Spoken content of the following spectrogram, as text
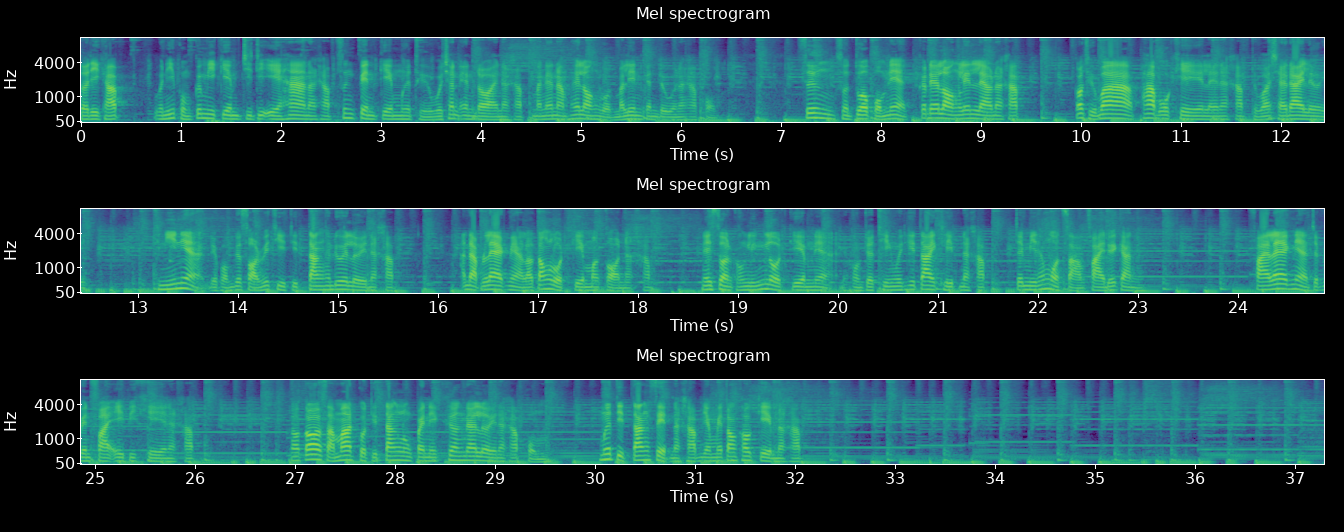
สวัสดีครับ วันนี้ผมก็มีเกม GTA 5 นะครับ ซึ่งเป็นเกมมือถือเวอร์ชัน Android นะครับ มาแนะนำให้ลองโหลดมาเล่นกันดูนะครับผม ซึ่งส่วนตัวผมเนี่ยก็ได้ลองเล่นแล้วนะครับ ก็ถือว่าภาพโอเคเลยนะครับ ถือว่าใช้ได้เลย ทีนี้เนี่ยเดี๋ยวผมจะสอนวิธีติดตั้งให้ด้วยเลยนะครับ อันดับแรกเนี่ยเราต้องโหลดเกมมาก่อนนะครับ ในส่วนของลิงก์โหลดเกมเนี่ยเดี๋ยวผมจะทิ้งไว้ที่ใต้คลิปนะครับ จะมีทั้งหมด 3 ไฟล์ด้วยกัน ไฟล์แรกเนี่ยจะเป็นไฟล์ APK นะครับ แล้วก็สามารถกดติดตั้งลงไปในเครื่องได้เลยนะครับผม เมื่อติดตั้งเสร็จนะครับ ยังไม่ต้องเข้าเกมนะครับ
